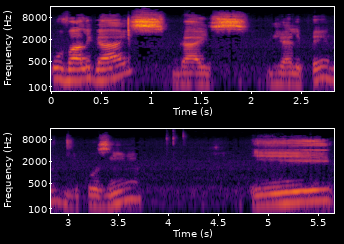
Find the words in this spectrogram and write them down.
O Vale Gás, gás GLP, né, de cozinha. E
